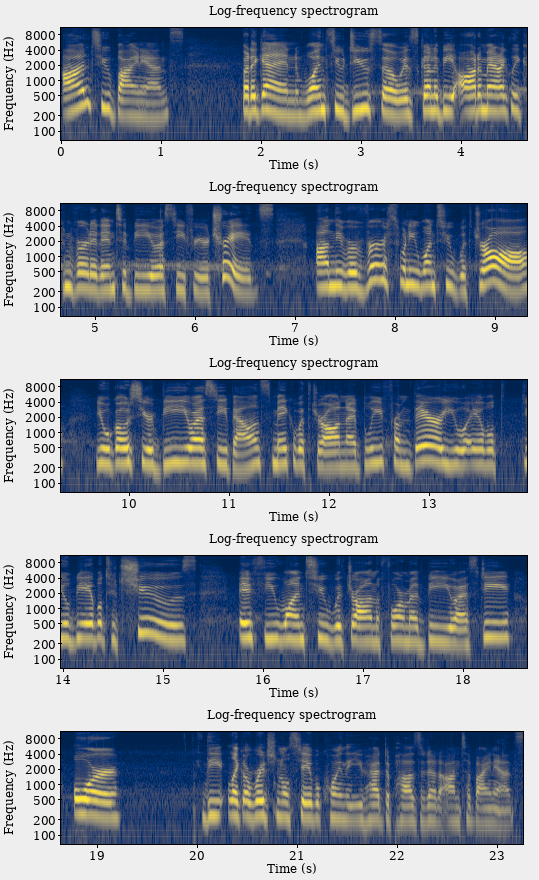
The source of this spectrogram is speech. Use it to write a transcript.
onto Binance but again, once you do so, it's going to be automatically converted into BUSD for your trades. On the reverse, when you want to withdraw, you'll go to your BUSD balance, make a withdrawal, and I believe from there you will able to, you'll be able to choose if you want to withdraw in the form of BUSD or the like original stablecoin that you had deposited onto Binance.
